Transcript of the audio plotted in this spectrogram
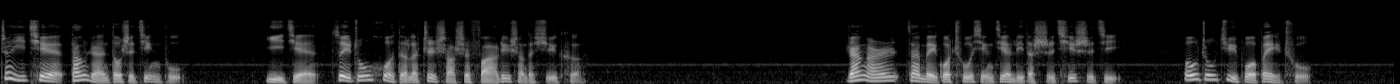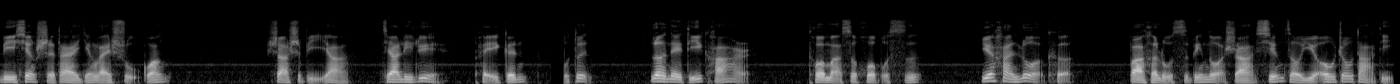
这一切当然都是进步，意见最终获得了至少是法律上的许可。然而，在美国雏形建立的17世纪，欧洲巨擘辈出。理性时代迎来曙光，莎士比亚、伽利略、培根、牛顿、勒内·笛卡尔、托马斯·霍布斯、约翰·洛克、巴赫鲁斯·宾诺莎行走于欧洲大地。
